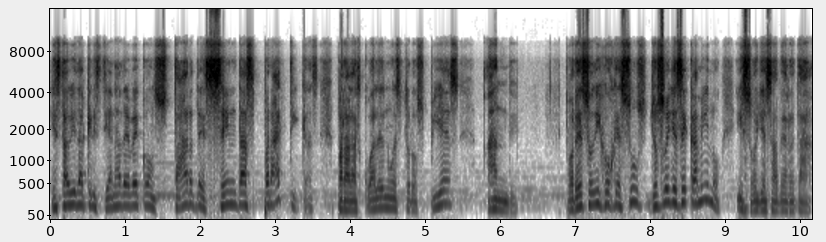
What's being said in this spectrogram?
Esta vida cristiana debe constar de sendas prácticas para las cuales nuestros pies anden. Por eso dijo Jesús, yo soy ese camino y soy esa verdad.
